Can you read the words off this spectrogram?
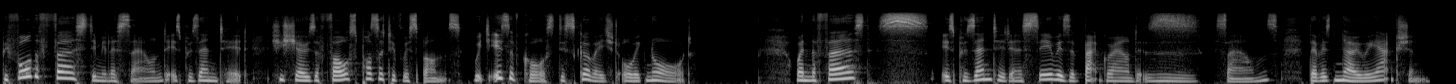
Before the first stimulus sound is presented, she shows a false positive response, which is, of course, discouraged or ignored. When the first s is presented in a series of background z sounds, there is no reaction.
